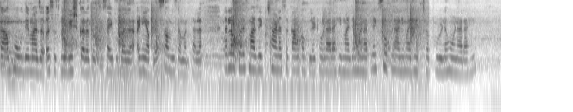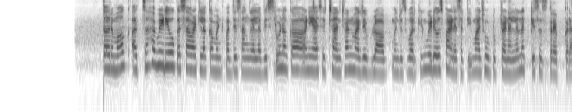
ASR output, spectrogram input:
काम होऊ दे माझं असंच मी विश करत होती साईबाबाला आणि आपल्या स्वामी समर्थाला. तर लवकरच माझं एक छान असं काम कंप्लीट होणार आहे. माझ्या मनातलं एक स्वप्न आणि माझी इच्छा पूर्ण होणार आहे. तर मग आजचा हा व्हिडिओ कसा वाटला कमेंटमध्ये सांगायला विसरू नका आणि असे छान छान माझे व्लॉग म्हणजेच वर्किंग व्हिडिओज पाहण्यासाठी माझ्या यूट्यूब चॅनलला नक्की सबस्क्राईब करा.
